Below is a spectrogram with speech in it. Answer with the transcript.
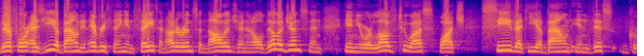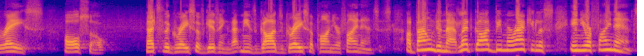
Therefore, as ye abound in everything, in faith and utterance and knowledge and in all diligence and in your love to us, watch, see that ye abound in this grace also. That's the grace of giving. That means God's grace upon your finances. Abound in that. Let God be miraculous in your finance.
